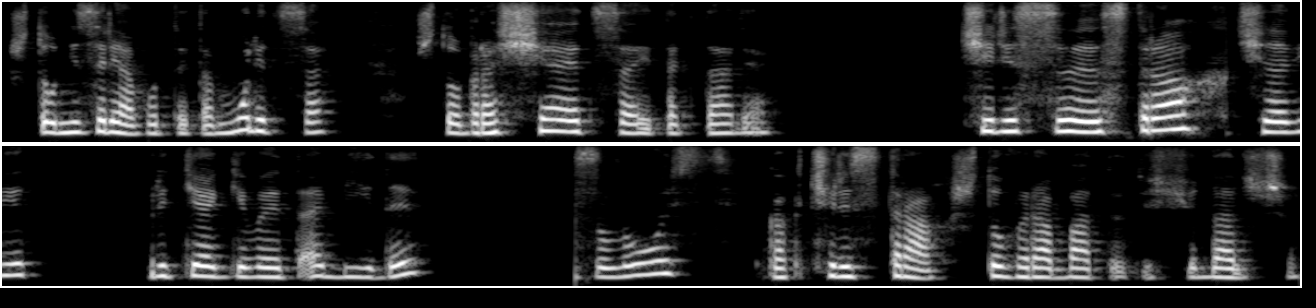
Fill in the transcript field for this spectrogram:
что не зря вот это молится, что обращается и так далее. Через э, страх человек притягивает обиды, злость, как через страх, что вырабатывает еще дальше,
